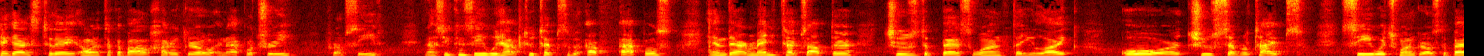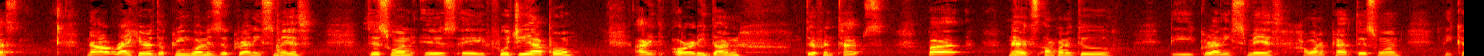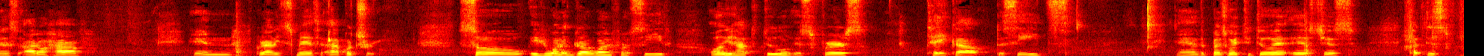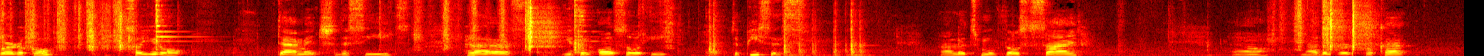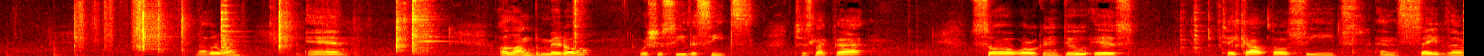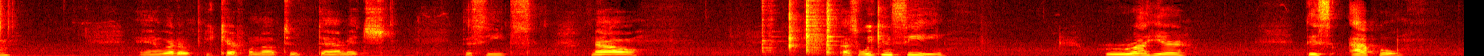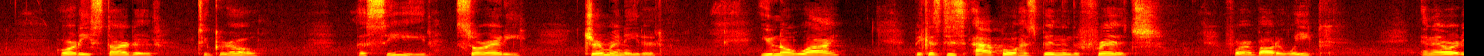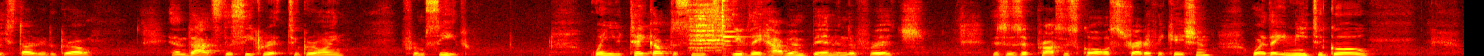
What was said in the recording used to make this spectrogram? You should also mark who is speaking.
Speaker 1: Hey guys, today I want to talk about how to grow an apple tree from seed. And as you can see, we have two types of apples, and there are many types out there. Choose the best one that you like, or choose several types. See which one grows the best. Now, right here, the green one is a Granny Smith. This one is a Fuji apple. I already done different types, but next I'm gonna do the Granny Smith. I want to plant this one because I don't have in Granny Smith apple tree. So if you want to grow one from seed, all you have to do is first take out the seeds. And the best way to do it is just cut this vertical so you don't damage the seeds. Plus, you can also eat the pieces. Now let's move those aside. Uh, now, another vertical cut another one. And along the middle we should see the seats just like that. So what we're going to do is take out those seeds and save them. And we got to be careful not to damage the seeds now as we can see right here this apple already started to grow. The seed is already germinated. You know why? Because this apple has been in the fridge for about a week and it already started to grow. And that's the secret to growing from seed. When you take out the seeds, if they haven't been in the fridge, this is a process called stratification where they need to go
